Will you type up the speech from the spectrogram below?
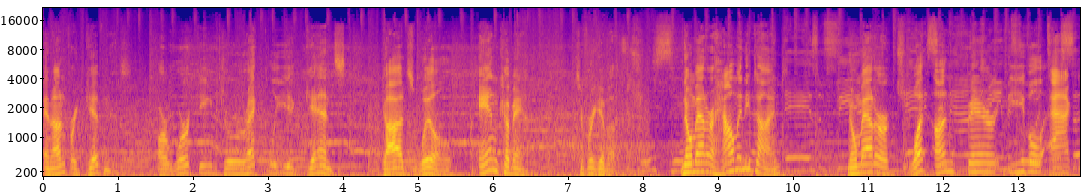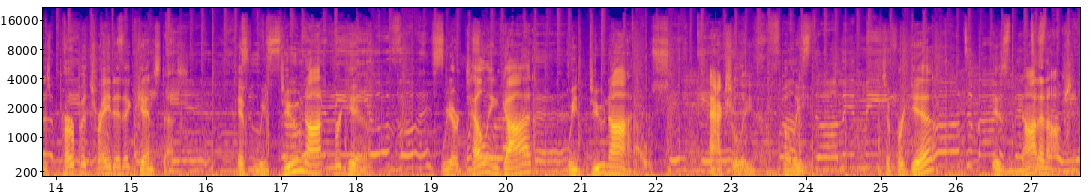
and unforgiveness are working directly against God's will and command to forgive others. No matter how many times, no matter what unfair, evil act is perpetrated against us, if we do not forgive, we are telling God we do not actually believe. To forgive is not an option,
